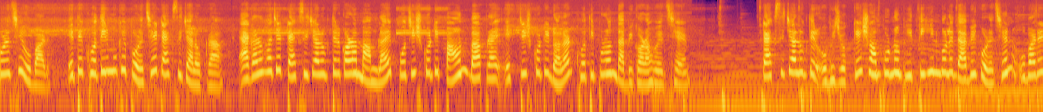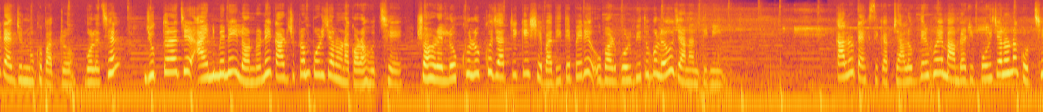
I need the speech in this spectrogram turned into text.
করেছে উবার। এতে ক্ষতির মুখে পড়েছে ট্যাক্সি চালকরা। এগারো হাজার ট্যাক্সি চালকদের করা মামলায় পঁচিশ কোটি পাউন্ড বা প্রায় একত্রিশ কোটি ডলার ক্ষতিপূরণ দাবি করা হয়েছে। ট্যাক্সি চালকদের অভিযোগকে সম্পূর্ণ ভিত্তিহীন বলে দাবি করেছেন উবারের একজন মুখপাত্র। বলেছেন, যুক্তরাজ্যের আইন মেনেই লন্ডনে কার্যক্রম পরিচালনা করা হচ্ছে। শহরের লক্ষ লক্ষ যাত্রীকে সেবা দিতে পেরে উবার গর্বিত বলেও জানান তিনি। কালো ট্যাক্সিক্যাব চালকদের হয়ে মামলাটি পরিচালনা করছে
